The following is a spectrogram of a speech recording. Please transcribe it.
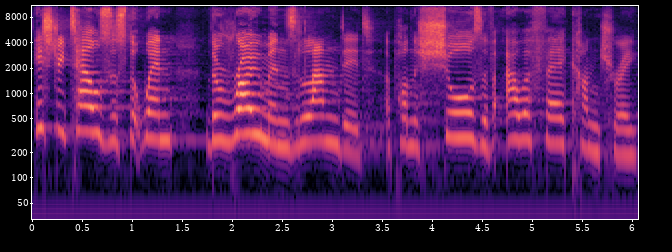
History tells us that when the Romans landed upon the shores of our fair country,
